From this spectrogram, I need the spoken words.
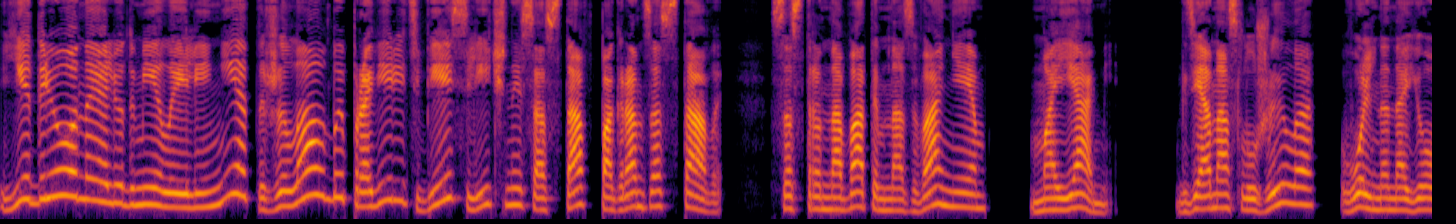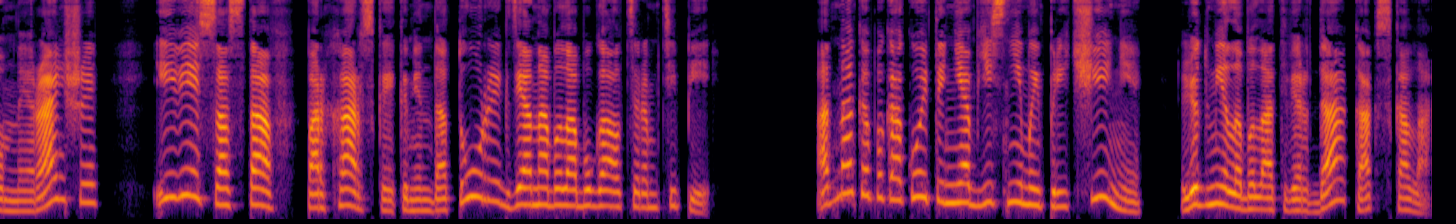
Ядреная Людмила или нет, желал бы проверить весь личный состав погранзаставы со странноватым названием «Майами», где она служила вольно-наемной раньше, и весь состав Пархарской комендатуры, где она была бухгалтером теперь. Однако по какой-то необъяснимой причине Людмила была тверда, как скала.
